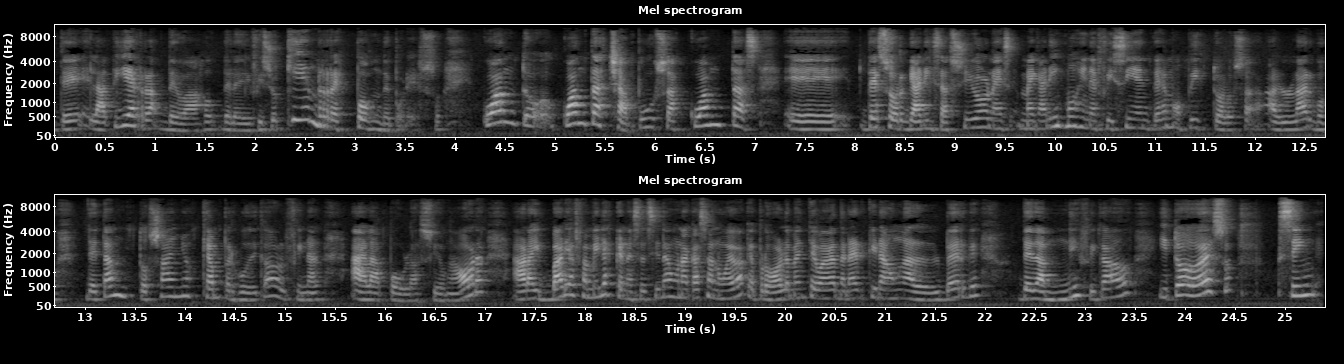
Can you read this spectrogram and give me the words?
de la tierra debajo del edificio. ¿Quién responde por eso? ¿Cuánto, cuántas chapuzas, cuántas eh, desorganizaciones, mecanismos ineficientes hemos visto a, a, lo largo de tantos años que han perjudicado al final a la población. Ahora, ahora hay varias familias que necesitan una casa nueva que probablemente van a tener que ir a un albergue de damnificados y todo eso sin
